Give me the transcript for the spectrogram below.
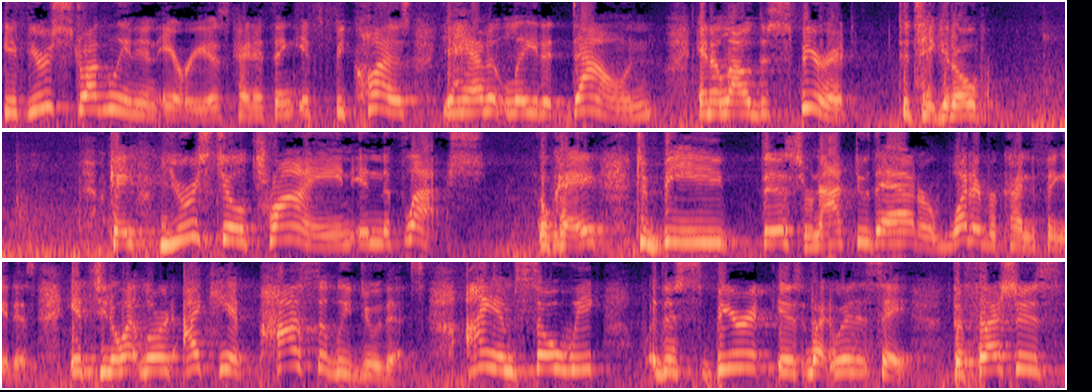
if you're struggling in areas kind of thing, it's because you haven't laid it down and allowed the spirit to take it over. Okay? You're still trying in the flesh okay, to be this or not do that or whatever kind of thing it is. It's, you know what, Lord, I can't possibly do this. I am so weak. The spirit is, what, what does it say? The flesh is,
